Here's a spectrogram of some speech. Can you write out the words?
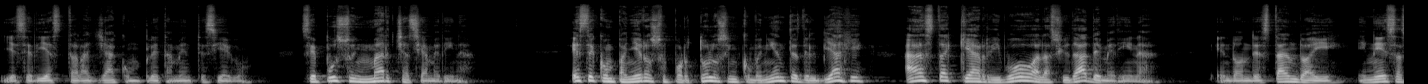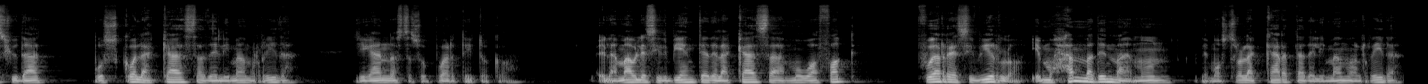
y ese día estaba ya completamente ciego, se puso en marcha hacia Medina. Este compañero soportó los inconvenientes del viaje hasta que arribó a la ciudad de Medina, en donde estando ahí, en esa ciudad, buscó la casa del imam Rida, llegando hasta su puerta y tocó. El amable sirviente de la casa, Muwafaq, fue a recibirlo y Muhammad bin Ma'mun le mostró la carta del imam al-Rida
